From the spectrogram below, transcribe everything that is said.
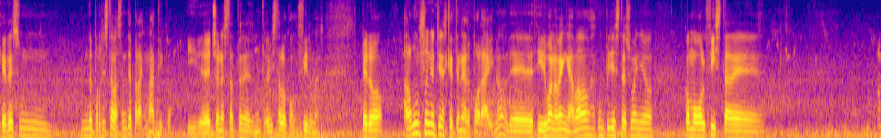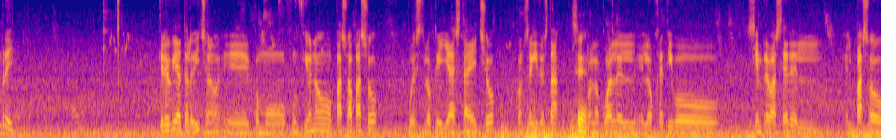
que eres un, un deportista bastante pragmático. Y de hecho en esta entrevista lo confirmas. Pero algún sueño tienes que tener por ahí, ¿no? De decir, bueno, venga, vamos a cumplir este sueño como golfista de... Hombre, creo que ya te lo he dicho, ¿no? Eh, como funciono paso a paso, pues lo que ya está hecho, conseguido está. Sí. Con lo cual el, el objetivo siempre va a ser el, el paso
